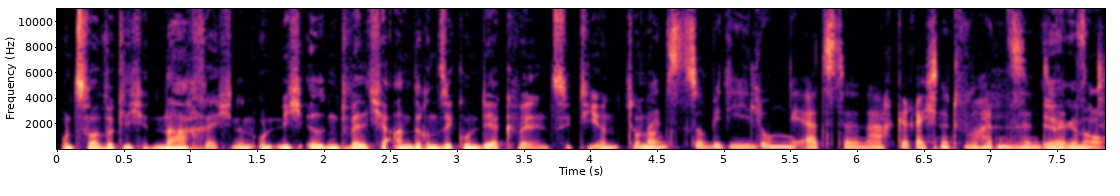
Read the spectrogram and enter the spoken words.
Und zwar wirklich nachrechnen und nicht irgendwelche anderen Sekundärquellen zitieren. Du meinst so wie die Lungenärzte nachgerechnet worden sind. Ja, jetzt. genau.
